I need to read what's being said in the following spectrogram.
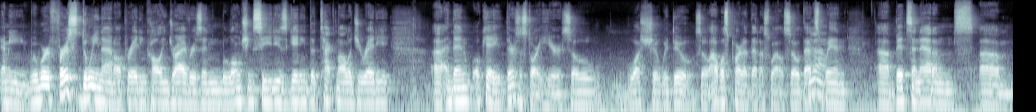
I mean, we were first doing that, operating, calling drivers, and launching cities, getting the technology ready. Uh, and then, okay, there's a story here. So, what should we do? So, I was part of that as well. So, that's yeah. when uh, bits and atoms, um,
